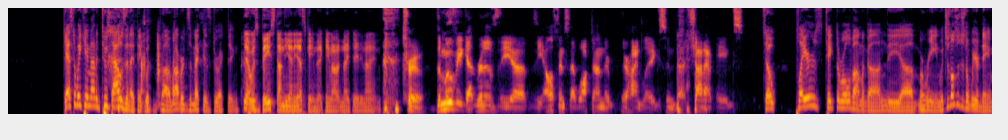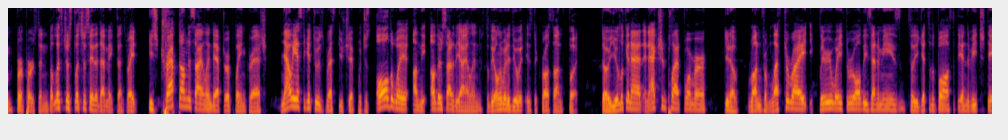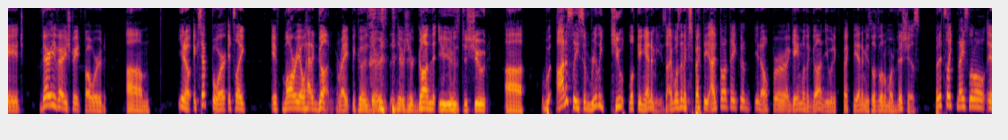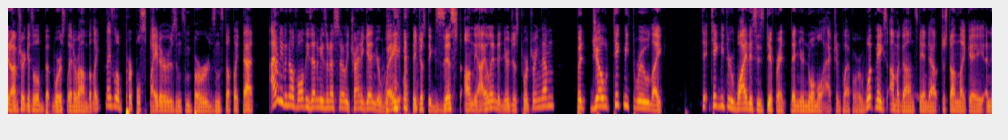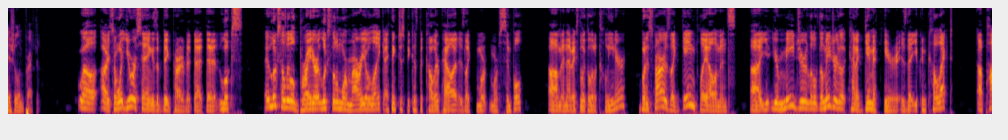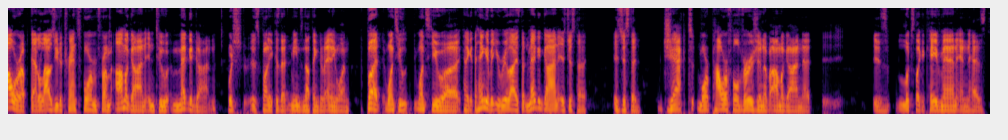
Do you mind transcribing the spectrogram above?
Castaway came out in 2000, I think, with uh, Robert Zemeckis directing. Yeah, it was based on the NES game that came out in 1989. True. The movie got rid of the uh, the elephants that walked on their their hind legs and uh, shot out eggs. So players take the role of Amagon, the uh, marine, which is also just a weird name for a person. But let's just let's just say that that makes sense, right? He's trapped on this island after a plane crash. Now he has to get to his rescue ship, which is all the way on the other side of the island. So the only way to do it is to cross on foot. So you're looking at an action platformer, you know, run from left to right. You clear your way through all these enemies until you get to the boss at the end of each stage. Very, very straightforward. Um, you know, except for it's like if Mario had a gun, right? Because there's there's your gun that you use to shoot uh honestly some really cute looking enemies. I wasn't expecting I thought they could, you know, for a game with a gun, you would expect the enemies to look a little more vicious. But it's like nice little, you know, I'm sure it gets a little bit worse later on, but like nice little purple spiders and some birds and stuff like that. I don't even know if all these enemies are necessarily trying to get in your way or if they just exist on the island and you're just torturing them. But Joe, take me through like t- take me through why this is different than your normal action platformer. What makes Amagon stand out just on like a initial impression? Well, all right. So what you were saying is a big part of it. That that it looks it looks a little brighter. It looks a little more Mario like. I think just because the color palette is like more more simple, um, and that makes it look a little cleaner. But as far as like gameplay elements, uh, your major little the major kind of gimmick here is that you can collect a power up that allows you to transform from Amagon into Megagon, which is funny because that means nothing to anyone. But once you once you uh, kind of get the hang of it, you realize that Megagon is just a is just a jacked, more powerful version of Amagon that is looks like a caveman and has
